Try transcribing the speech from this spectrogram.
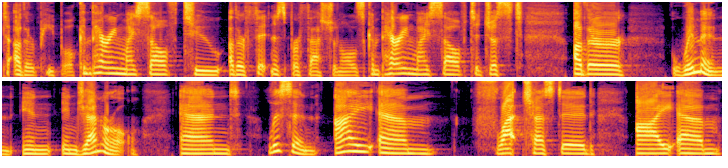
to other people, comparing myself to other fitness professionals, comparing myself to just other women in in general. And listen, I am flat-chested. I am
